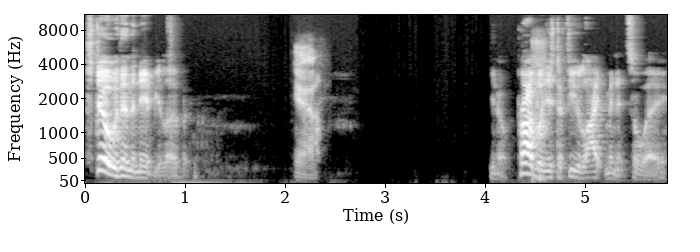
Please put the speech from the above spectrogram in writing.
Still within the nebula, but Yeah. You know, probably just a few light minutes away.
